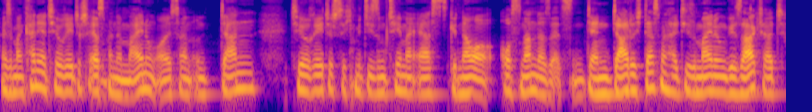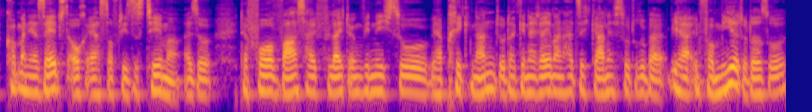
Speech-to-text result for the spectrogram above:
Also man kann ja theoretisch erstmal eine Meinung äußern und dann theoretisch sich mit diesem Thema erst genauer auseinandersetzen. Denn dadurch, dass man halt diese Meinung gesagt hat, kommt man ja selbst auch erst auf dieses Thema. Also davor war es halt vielleicht irgendwie nicht so ja, prägnant oder generell man hat sich gar nicht so drüber ja, informiert informiert oder so.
